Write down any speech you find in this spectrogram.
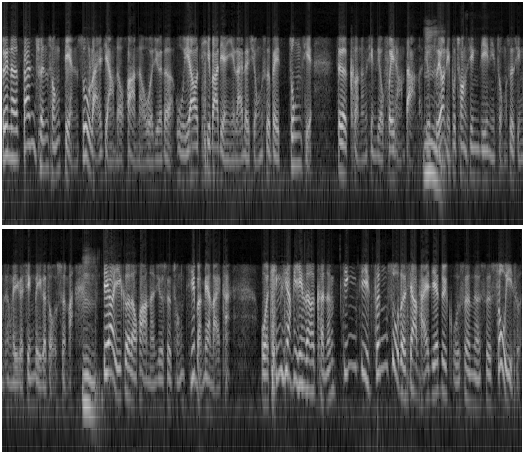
所以呢单纯从点数来讲的话呢，我觉得五幺七八点以来的熊市被终结。这个可能性就非常大了，就只要你不创新低，你总是形成了一个新的一个走势嘛。嗯。第二一个的话呢，就是从基本面来看，我倾向于呢，可能经济增速的下台阶对股市呢是受益者。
